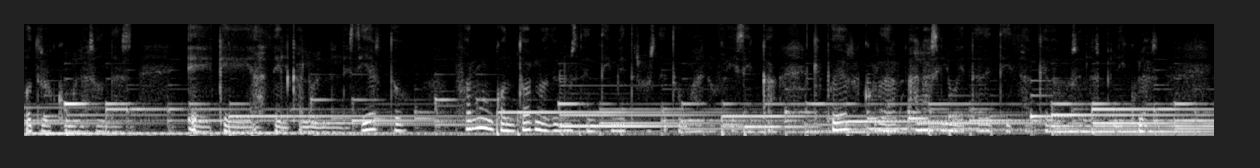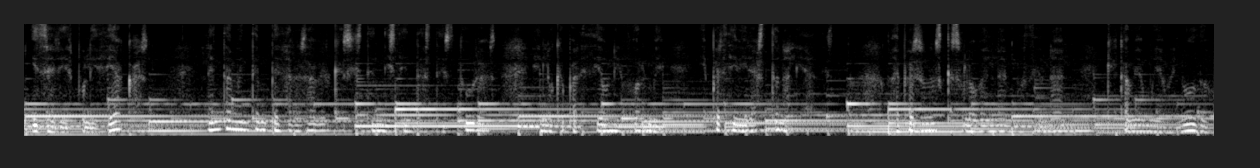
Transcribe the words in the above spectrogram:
otros como las ondas eh, que hace el calor en el desierto, forma un contorno de unos centímetros de tu mano física que puede recordar a la silueta de tiza que vemos en las películas y series policíacas. Lentamente empezarás a ver que existen distintas texturas en lo que parecía uniforme y percibirás tonalidades. Hay personas que solo ven la emocional, que cambia muy a menudo.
